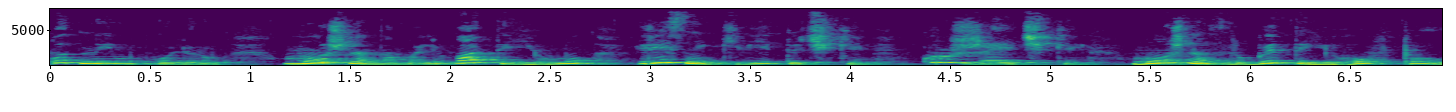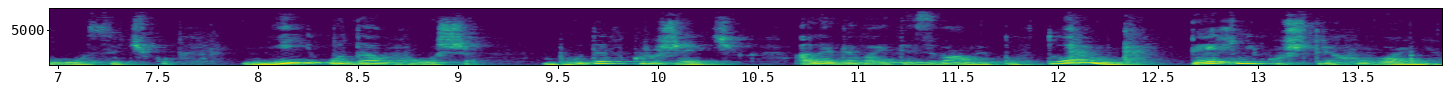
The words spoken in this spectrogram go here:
одним кольором, можна намалювати йому різні квіточки, кружечки, можна зробити його в полосочку. Мій удав Гоша буде в кружечок. Але давайте з вами повторимо техніку штрихування.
